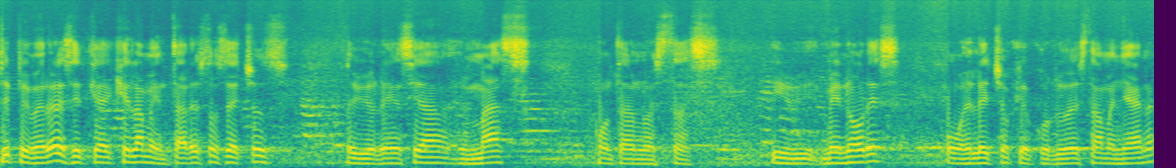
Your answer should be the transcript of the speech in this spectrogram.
Sí, primero decir que hay que lamentar estos hechos de violencia más contra nuestras menores, como es el hecho que ocurrió esta mañana.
